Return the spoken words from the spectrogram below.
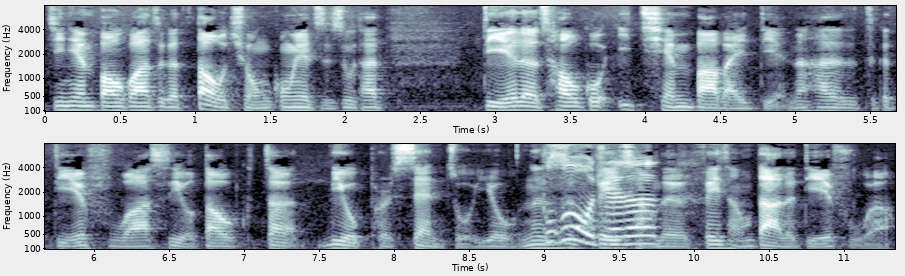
今天包括这个道琼工业指数，它跌了超过一千八百点，那它的这个跌幅啊是有到在六 percent 左右，那是非常的非常大的跌幅啊。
